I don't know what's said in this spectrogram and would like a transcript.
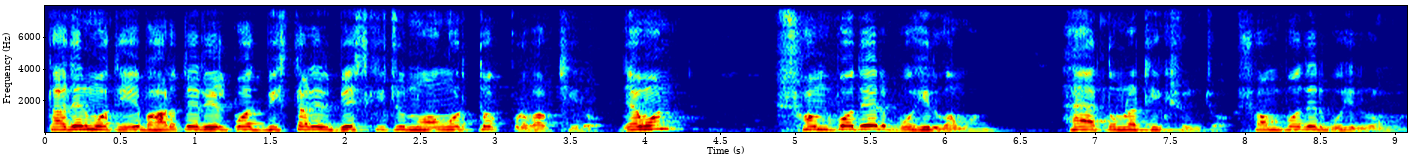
তাদের মতে ভারতের রেলপথ বিস্তারের বেশ কিছু নঙর্থক প্রভাব ছিল। যেমন, সম্পদের বহির্গমন। হ্যাঁ তোমরা ঠিক শুনছো, সম্পদের বহির্গমন।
